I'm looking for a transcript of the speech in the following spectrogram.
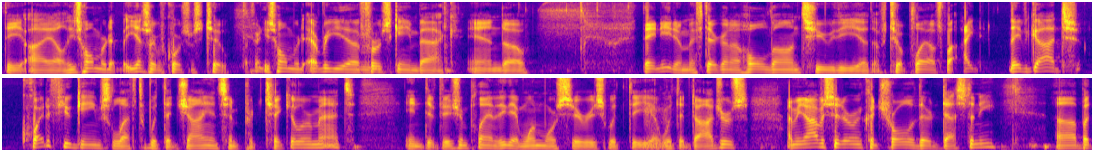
the IL? He's homered. Yesterday, of course, was two. He's homered every uh, first game back, and uh, they need him if they're going to hold on to the, uh, the to a playoff But I, they've got quite a few games left with the Giants in particular, Matt. In division play, I think they have one more series with the uh, with the Dodgers. I mean, obviously they're in control of their destiny, uh, but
